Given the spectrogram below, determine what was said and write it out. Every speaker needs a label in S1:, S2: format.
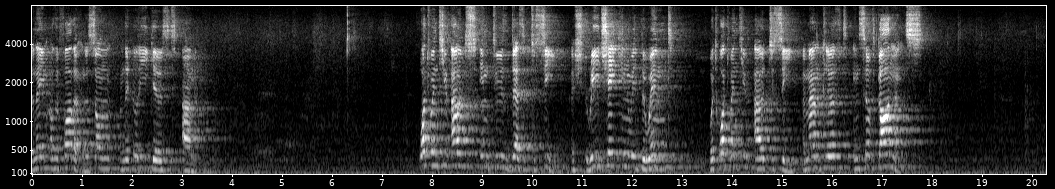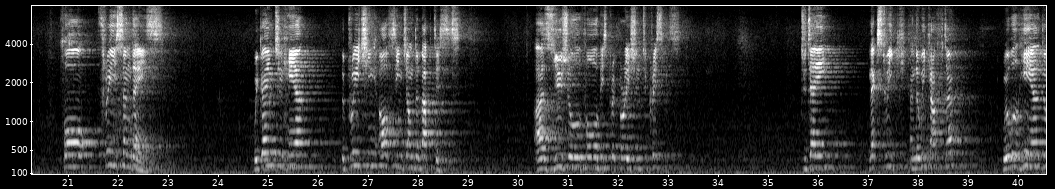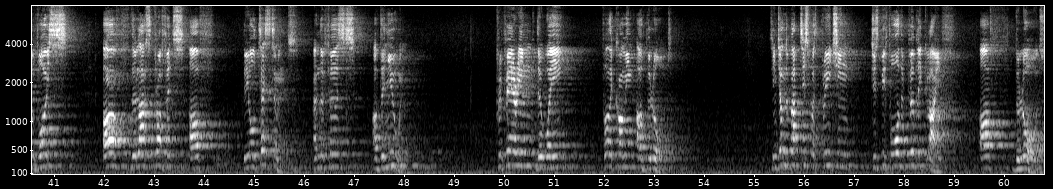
S1: the name of the Father, and the Son, and the Holy Ghost. Amen. What went you out into the desert to see? A reed shaken with the wind? But what went you out to see? A man clothed in soft garments? For three Sundays, we're going to hear the preaching of St. John the Baptist, as usual for this preparation to Christmas. Today, next week, and the week after, we will hear the voice of the last prophet of the Old Testament and the first of the new one, preparing the way for the coming of the Lord. St. John the Baptist was preaching just before the public life of the Lord,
